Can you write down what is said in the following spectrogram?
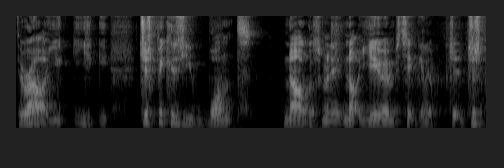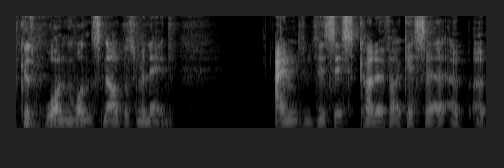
there are. You, you, just because you want Nagelsmann in, not you in particular, just because one wants Nagelsmann in, and there's this kind of, I guess, a, a, a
